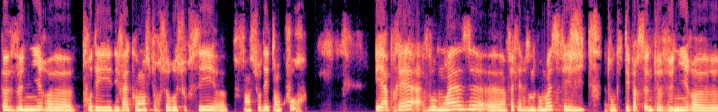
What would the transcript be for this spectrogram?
peuvent venir pour des, des, vacances, pour se ressourcer, enfin sur des temps courts. Et après, à Vaumoise, euh, en fait, la maison de Vaumoise fait gîte. Donc, des personnes peuvent venir euh,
